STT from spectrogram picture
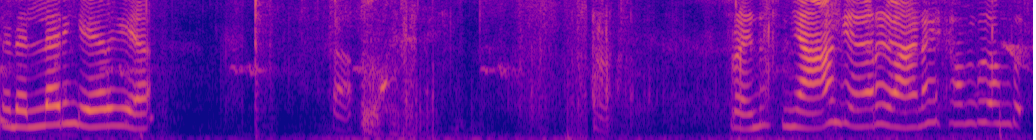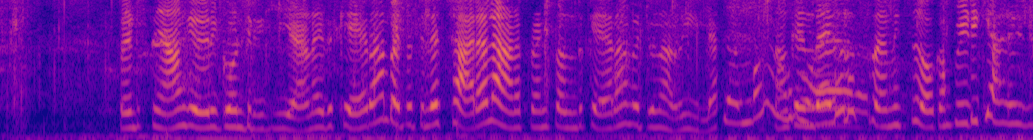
എല്ലാരും എല്ലാവരും കയറുകയാ ഫ്രണ്ട്സ് ഞാൻ കയറുകയാണ് കമ്പ് കമ്പ്. ഫ്രണ്ട്സ് ഞാൻ കയറിക്കൊണ്ടിരിക്കുകയാണ് ഇത് കയറാൻ പറ്റത്തില്ല. ചരലാണ് ഫ്രണ്ട്സ് അതുകൊണ്ട് കയറാൻ പറ്റുമെന്ന് അറിയില്ല. നമുക്ക് എന്തായാലും ശ്രമിച്ചു ശ്രമിച്ച് നോക്കാം പിടിക്കാറില്ല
